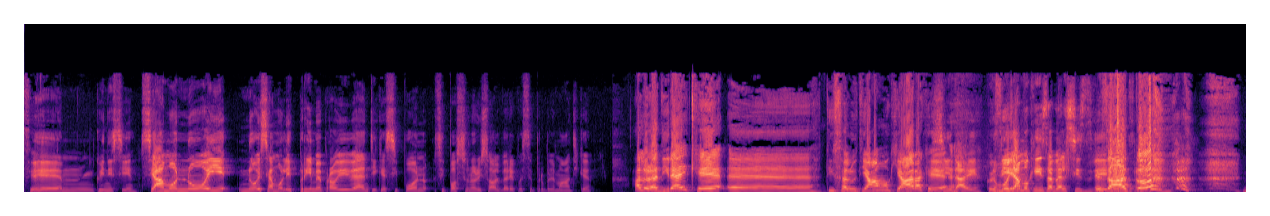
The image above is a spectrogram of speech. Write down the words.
Sì. E, ehm, quindi sì, siamo noi, noi siamo le prime prove viventi che si, può, si possono risolvere queste problematiche. Allora, direi che eh, ti salutiamo, Chiara. Che sì, dai, così... non vogliamo che Isabel si svegli. Esatto.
